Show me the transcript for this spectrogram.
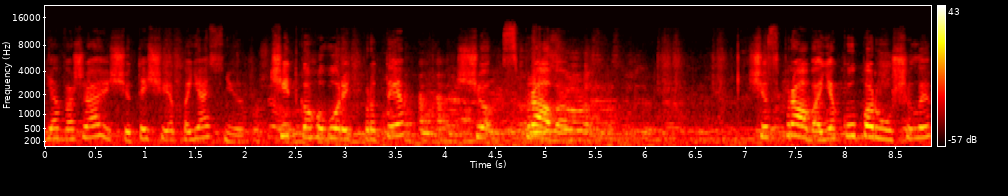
Я вважаю, що те, що я пояснюю, чітко говорить про те, що справа, що справа, яку порушили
